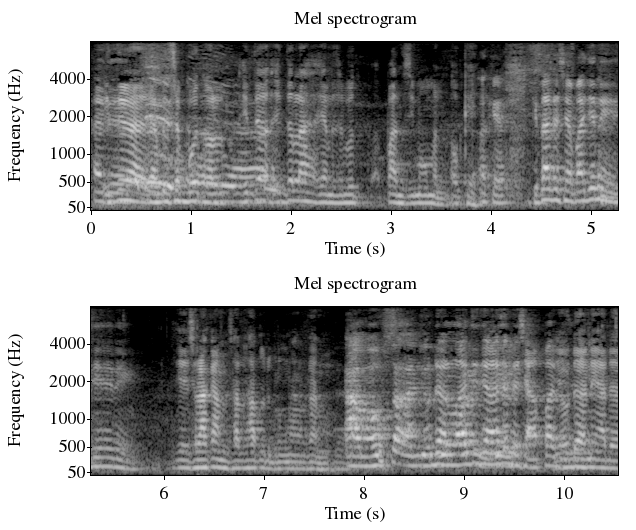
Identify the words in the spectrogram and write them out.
Itu yang disebut itu itulah yang disebut pansi momen. Oke. Oke, kita ada siapa aja nih sini nih? ya silakan satu-satu diperkenalkan. Ah nggak usah lanjut. Udah lu aja jangan ada siapa ya udah nih ada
